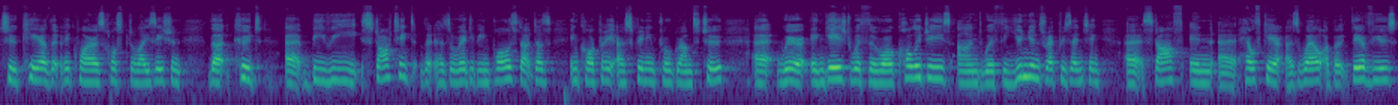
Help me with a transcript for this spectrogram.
to care that requires hospitalisation that could uh, be restarted, that has already been paused. That does incorporate our screening programmes too. Uh, we're engaged with the Royal Colleges and with the unions representing uh, staff in uh, healthcare as well about their views.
